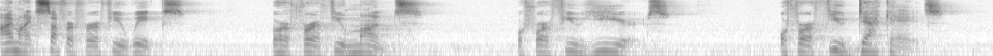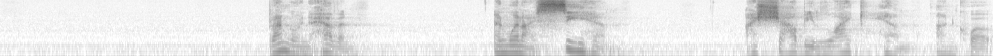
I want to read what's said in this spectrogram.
I might suffer for a few weeks, or for a few months, or for a few years, or for a few decades. But I'm going to heaven. And when I see him, I shall be like him, unquote.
